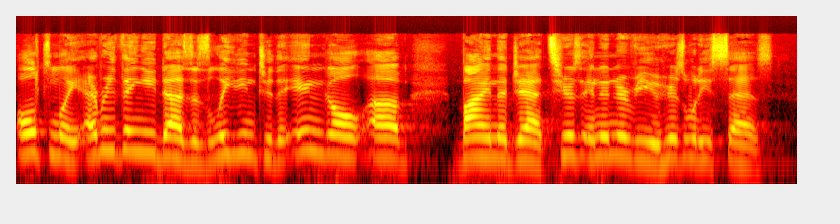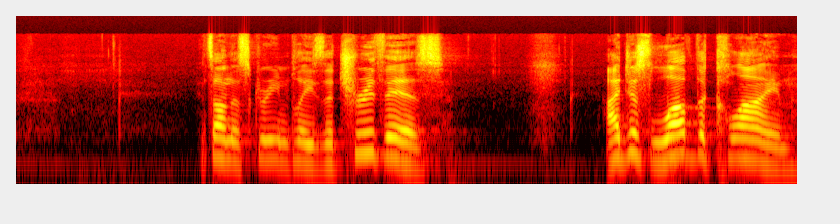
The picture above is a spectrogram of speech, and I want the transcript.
ultimately everything he does is leading to the end goal of buying the jets. Here's an interview. Here's what he says. It's on the screen, please. The truth is, I just love the climb.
